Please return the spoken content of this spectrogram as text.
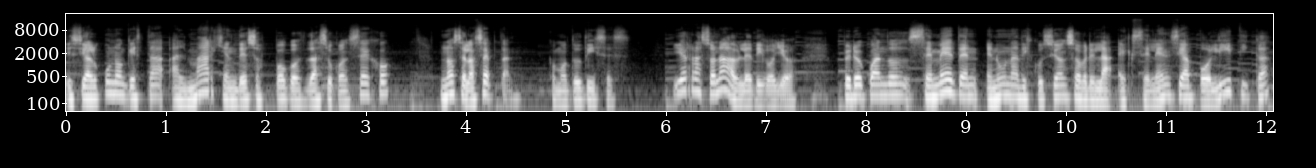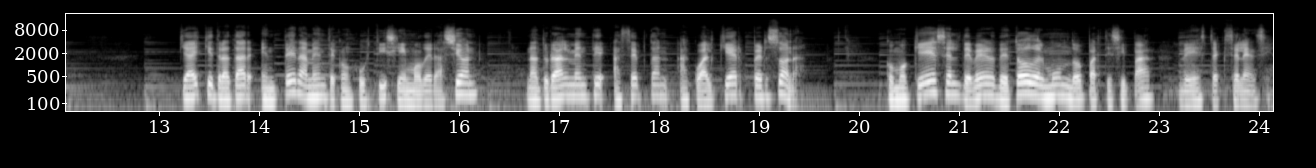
y si alguno que está al margen de esos pocos da su consejo, no se lo aceptan, como tú dices. Y es razonable, digo yo, pero cuando se meten en una discusión sobre la excelencia política, que hay que tratar enteramente con justicia y moderación, naturalmente aceptan a cualquier persona, como que es el deber de todo el mundo participar de esta excelencia.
